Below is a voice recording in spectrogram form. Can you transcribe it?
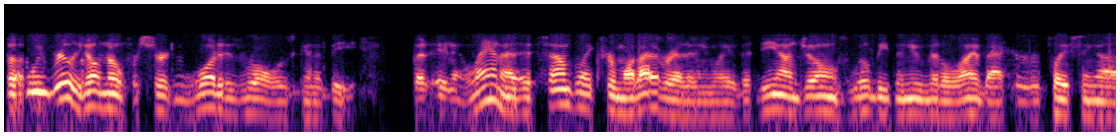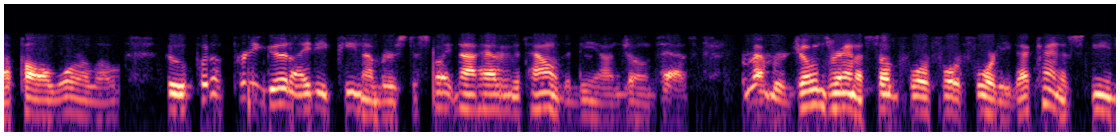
But we really don't know for certain what his role is going to be. But in Atlanta, it sounds like, from what I've read anyway, that Deion Jones will be the new middle linebacker, replacing uh, Paul Worrilow, who put up pretty good IDP numbers despite not having the talent that Deion Jones has. Remember, Jones ran a sub 4 440. That kind of speed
